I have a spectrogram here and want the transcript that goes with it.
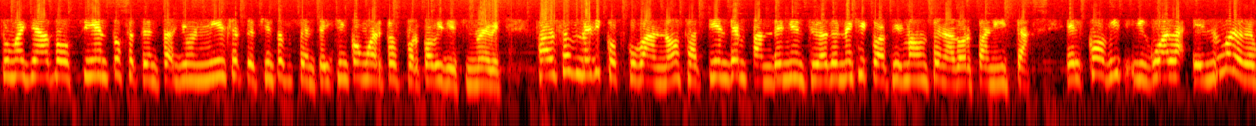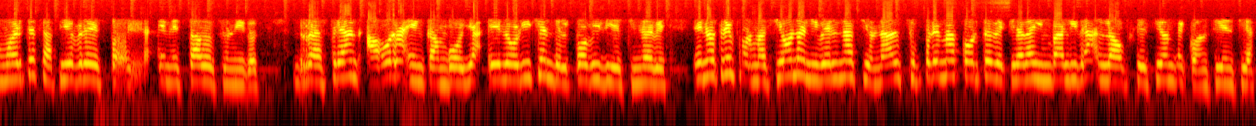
suma ya 271.765 muertos por COVID-19. Falsos médicos cubanos atienden pandemia en Ciudad de México, afirma un senador panista. El COVID iguala el número de muertes a fiebre en Estados Unidos. Rastrean ahora en Camboya el origen del COVID-19. En otra información, a nivel nacional, Suprema Corte declara inválida la objeción de conciencia.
